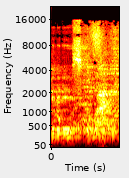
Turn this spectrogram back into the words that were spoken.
Tererê, Escobar.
